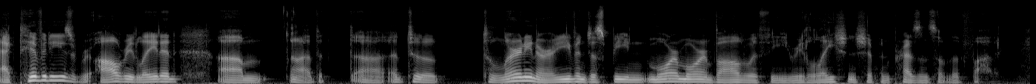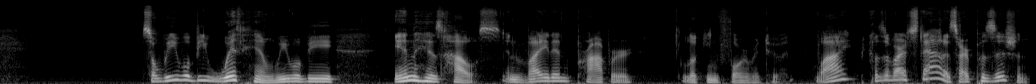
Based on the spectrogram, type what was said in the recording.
activities, all related um, uh, uh, to to learning or even just being more and more involved with the relationship and presence of the Father. So we will be with him. We will be in his house, invited, proper, looking forward to it. Why? Because of our status, our position.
